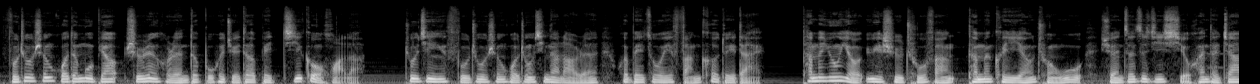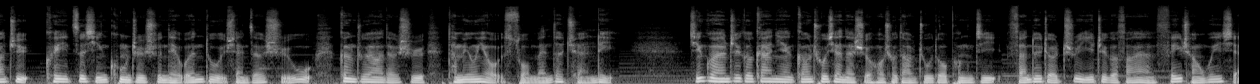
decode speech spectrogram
辅助生活的目标是任何人都不会觉得被机构化了。住进辅助生活中心的老人会被作为房客对待，他们拥有浴室、厨房，他们可以养宠物，选择自己喜欢的家具，可以自行控制室内温度、选择食物。更重要的是，他们拥有锁门的权利。尽管这个概念刚出现的时候受到诸多抨击，反对者质疑这个方案非常危险。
